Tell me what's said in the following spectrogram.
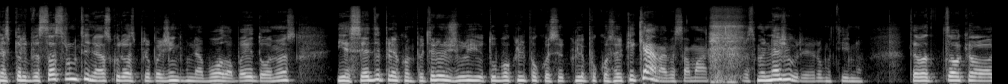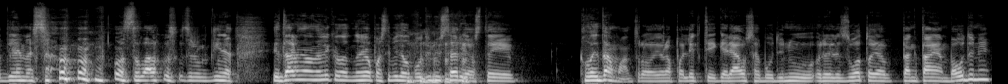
Nes per visas rungtynes, kurios, pripažinkim, nebuvo labai įdomios, jie sėdi prie kompiuterio ir žiūri YouTube klipukus ir, klipukus ir kiekvieną visą mačą. Prasme, nežiūri rungtynių. Tai va tokio dėmesio buvo sulaukusios rungtynės. Ir dar vieną dalyką norėjau pastebėti dėl baudinių serijos. Tai klaida, man atrodo, yra palikti geriausią baudinių realizuotoją penktajam baudiniui.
